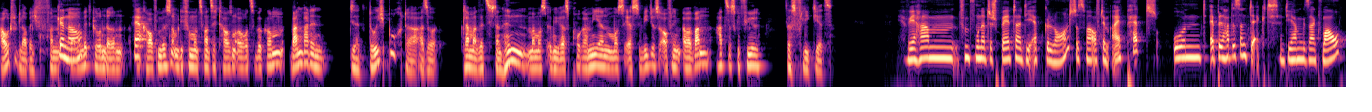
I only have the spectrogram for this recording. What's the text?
Auto, glaube ich, von genau. deiner Mitgründerin verkaufen ja. müssen, um die 25.000 Euro zu bekommen. Wann war denn dieser Durchbruch da? Also klar, man setzt sich dann hin, man muss irgendwie was programmieren, muss erste Videos aufnehmen, aber wann hat es das Gefühl, das fliegt jetzt? Ja, wir haben fünf Monate später die App gelauncht. Das war auf dem iPad und Apple hat es entdeckt. Die haben gesagt, wow,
